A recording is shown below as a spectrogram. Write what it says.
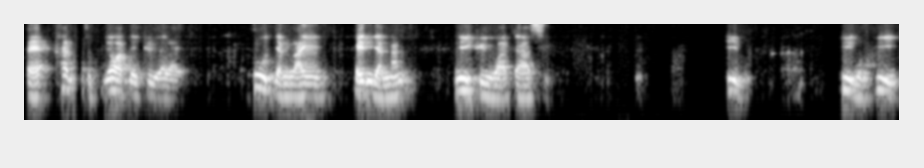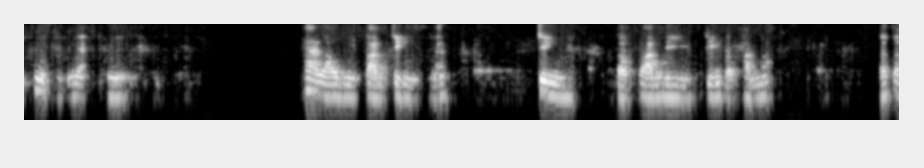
แต่ขั้นสุดยอดนี่คืออะไร พูดอย่างไรเป็นอย่างนั้น นี่คือวาจาสิที่ที่หลวงพี่พูดถึงเนี่ยคือ ถ้าเรามีความจริงนะ จริง ต่อความดีจริงต่อธรรมะแล้วก็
